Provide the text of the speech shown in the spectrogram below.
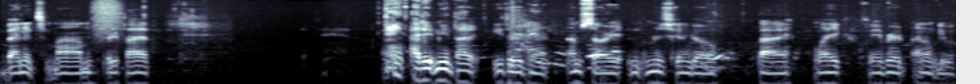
Bennett's mom 35. Dang, I didn't mean that either again. I'm sorry. I'm just gonna go. Bye. Like, favorite. I don't give a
